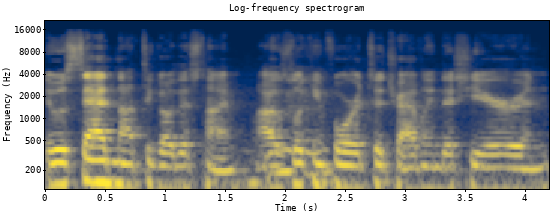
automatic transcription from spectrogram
it was sad not to go this time. I was Mhm. looking forward to traveling this year, and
